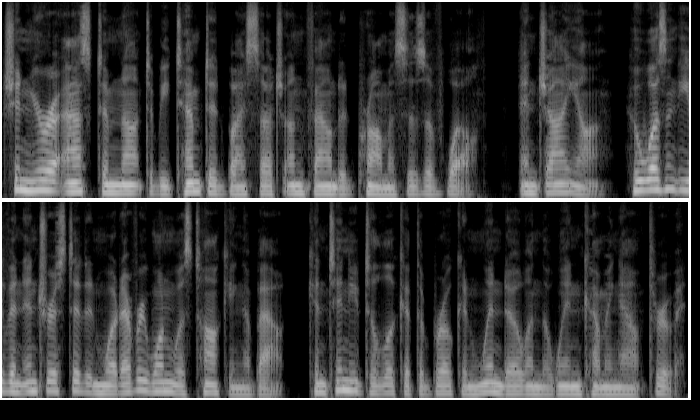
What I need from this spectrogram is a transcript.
Shinura asked him not to be tempted by such unfounded promises of wealth. And Jia Yang, who wasn't even interested in what everyone was talking about, continued to look at the broken window and the wind coming out through it.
